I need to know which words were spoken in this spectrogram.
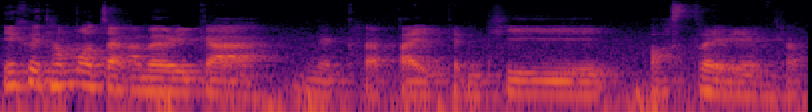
นี่คือทั้งหมดจากอเมริกานะครับไปกันที่ออสเตรเลียครับ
